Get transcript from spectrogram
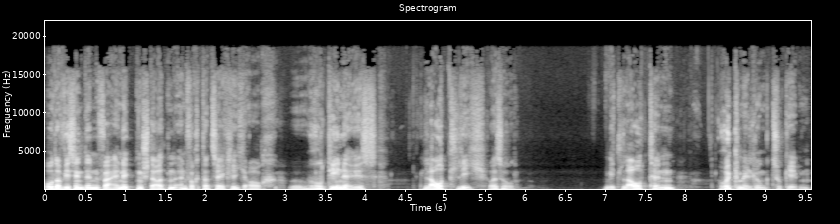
oder wie es in den Vereinigten Staaten einfach tatsächlich auch Routine ist, lautlich, also mit Lauten Rückmeldung zu geben.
